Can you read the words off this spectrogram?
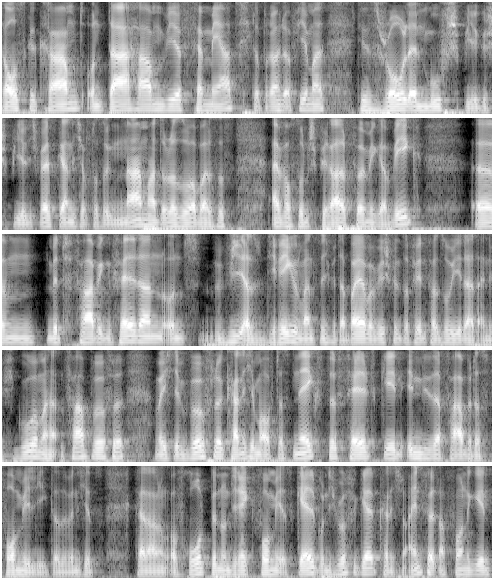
rausgekramt und da haben wir vermehrt, ich glaube drei oder viermal, dieses Roll-and-Move-Spiel gespielt. Ich weiß gar nicht, ob das irgendeinen Namen hat oder so, aber das ist einfach so ein spiralförmiger Weg ähm, mit farbigen Feldern und wie, also die Regeln waren es nicht mit dabei, aber wir spielen es auf jeden Fall so, jeder hat eine Figur, man hat einen Farbwürfel und wenn ich den würfle, kann ich immer auf das nächste Feld gehen in dieser Farbe, das vor mir liegt. Also wenn ich jetzt, keine Ahnung, auf Rot bin und direkt vor mir ist Gelb und ich würfel Gelb, kann ich nur ein Feld nach vorne gehen.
